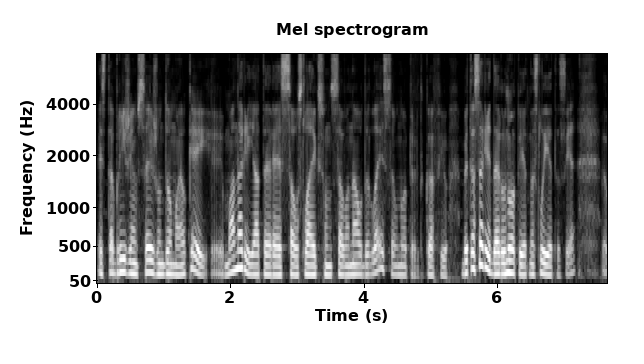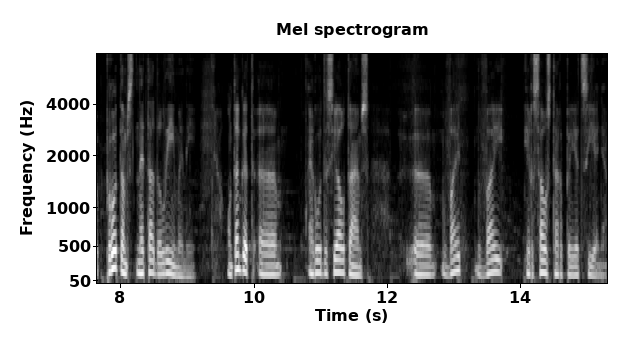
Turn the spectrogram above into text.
es tā brīžiem sēžu un domāju, ok, man arī jāterē savs laiks un sava nauda, lai es sev nopirktu kafiju, bet es arī daru nopietnas lietas, ja. Protams, ne tāda līmenī. Un tagad uh, rodas jautājums, uh, vai, vai ir savstarpēja cieņa?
